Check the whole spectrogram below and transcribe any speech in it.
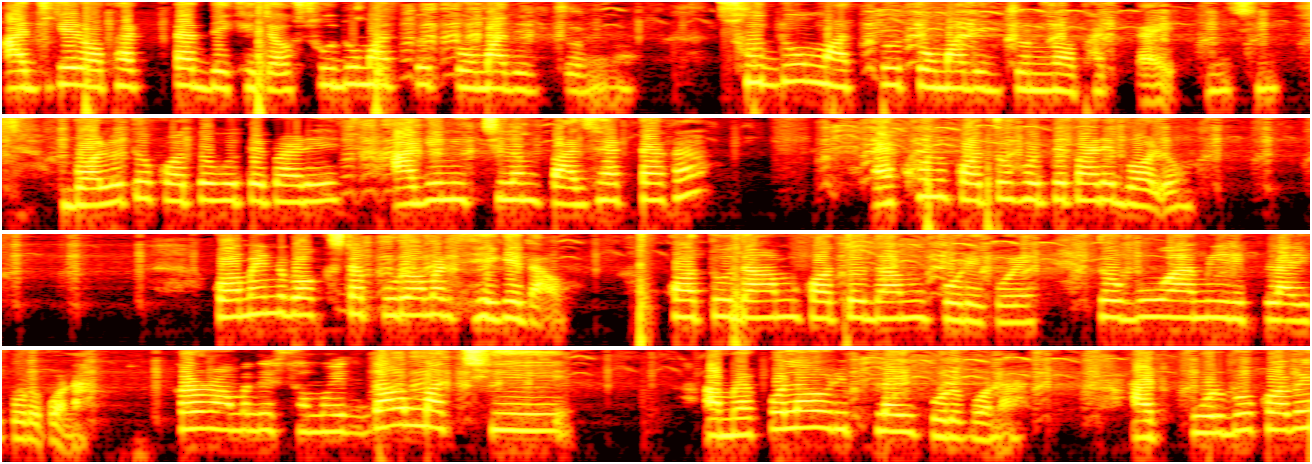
আজকের অফারটা দেখে যাও, শুধুমাত্র তোমাদের জন্য। শুধুমাত্র তোমাদের জন্য অফারটা এনেছি। বলো তো কত হতে পারে? আগে নিচ্ছিলাম পাঁচ হাজার টাকা। এখন কত হতে পারে বলো? কমেন্ট বক্সটা পুরো আমার হেগে দাও। কত দাম কত দাম করে করে। তবুও আমি রিপ্লাই করব না। কারণ আমাদের সময়ের দাম আছে। আমরা কোলাও রিপ্লাই করব না। আর করব কবে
